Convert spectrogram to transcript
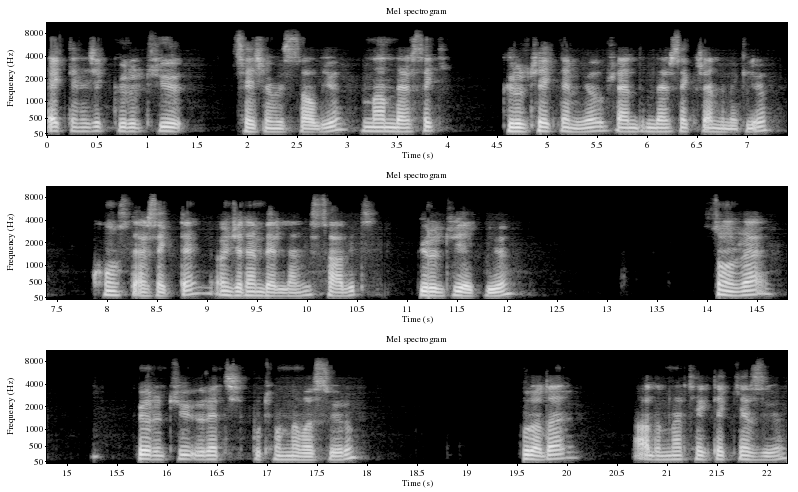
eklenecek gürültüyü seçmemizi sağlıyor. None dersek gürültü eklemiyor. Random dersek random ekliyor. Const dersek de önceden belirlenmiş sabit gürültüyü ekliyor. Sonra görüntüyü üret butonuna basıyorum. Burada adımlar tek tek yazıyor.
